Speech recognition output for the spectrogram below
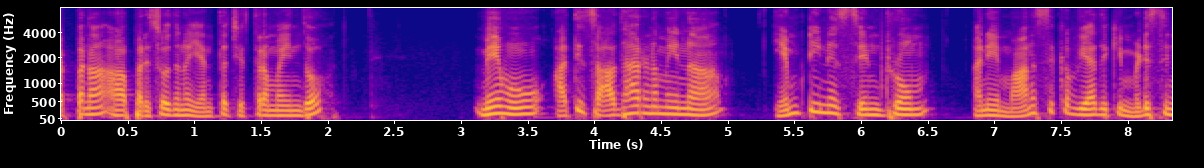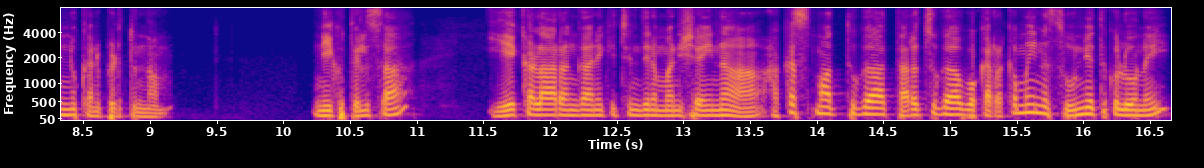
చెప్పనా ఆ పరిశోధన ఎంత చిత్రమైందో? మేము అతి సాధారణమైన ఎంటీనెస్ సిండ్రోమ్ అనే మానసిక వ్యాధికి మెడిసిన్ను కనిపెడుతున్నాం. నీకు తెలుసా? ఏ కళారంగానికి చెందిన మనిషి అయినా అకస్మాత్తుగా తరచుగా ఒక రకమైన శూన్యతకు లోనై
